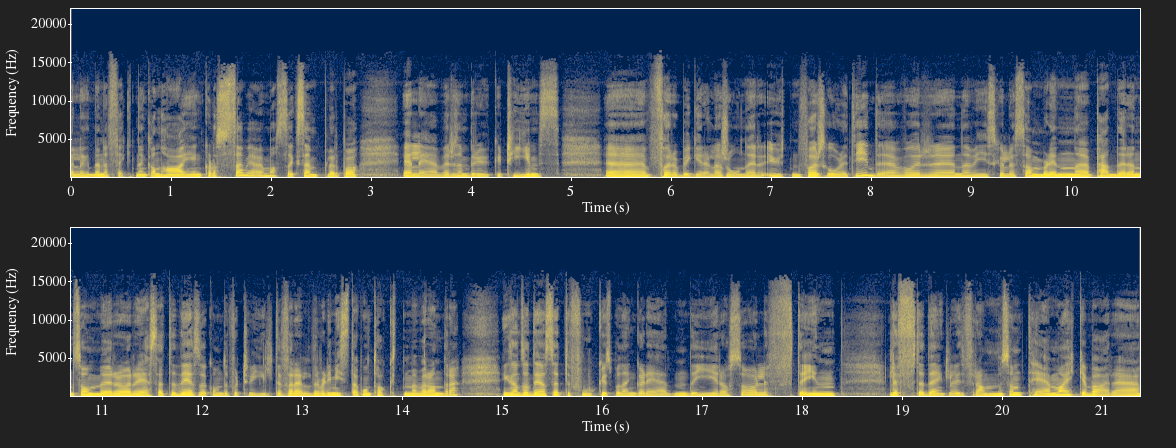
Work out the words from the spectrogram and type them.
eller den effekten den kan ha i en klasse. Vi har jo masse eksempler på elever som bruker Teams eh, for å bygge relasjoner utenfor skoletid. Eh, hvor når vi skulle samle inn padder en sommer og resette de, så kom det fortvilte foreldre hvor de mista kontakten med hverandre. Så det å sette fokus på den gleden det gir også, og løfte, inn, løfte det egentlig litt fram som tema, ikke bare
